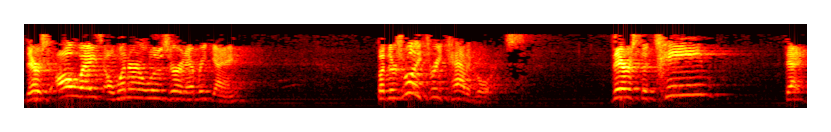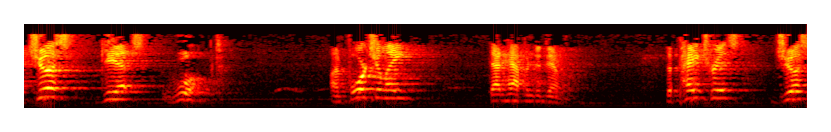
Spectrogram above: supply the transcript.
there's always a winner and a loser in every game. But there's really three categories. There's the team that just gets whooped. Unfortunately, that happened to Denver. The Patriots just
